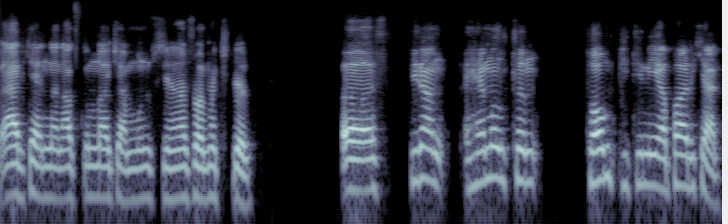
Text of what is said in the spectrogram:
erkenden aklımdayken bunu Sinan'a sormak istiyorum. Ee, Sinan Hamilton son pitini yaparken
